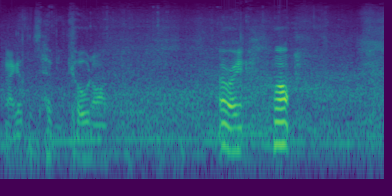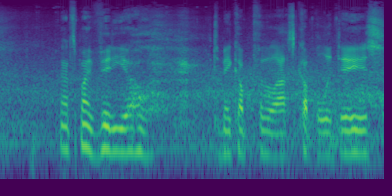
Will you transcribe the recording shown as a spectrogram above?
And I got this heavy coat on. Alright, well, that's my video to make up for the last couple of days.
